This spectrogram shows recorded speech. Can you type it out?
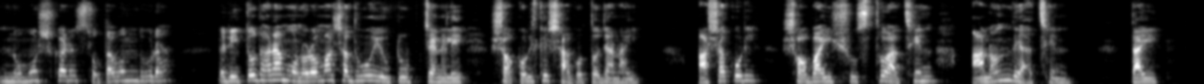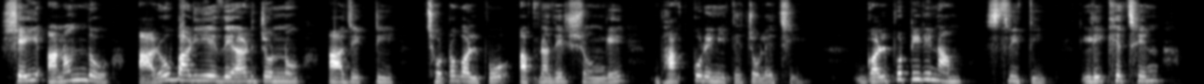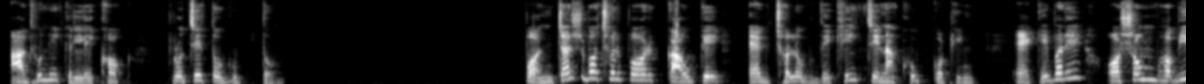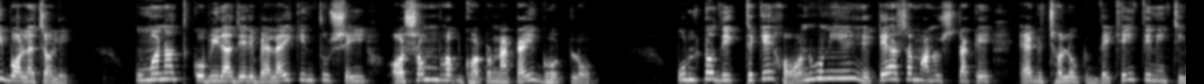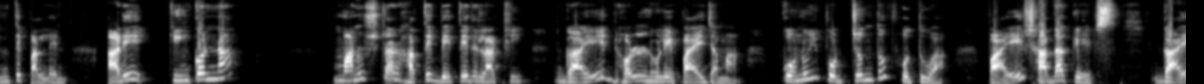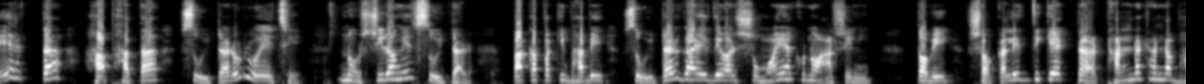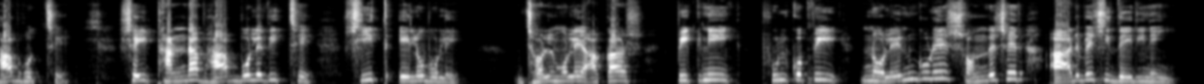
নমস্কার শ্রোতা বন্ধুরা, ঋতুধারা মনোরমা সাধু ইউটিউব চ্যানেলে সকলকে স্বাগত জানাই। আশা করি সবাই সুস্থ আছেন, আনন্দে আছেন। তাই সেই আনন্দ আরও বাড়িয়ে দেওয়ার জন্য আজ একটি ছোট গল্প আপনাদের সঙ্গে ভাগ করে নিতে চলেছি। গল্পটির নাম স্মৃতি। লিখেছেন আধুনিক লেখক প্রচেত গুপ্ত। পঞ্চাশ বছর পর কাউকে এক ঝলক দেখেই চেনা খুব কঠিন। একেবারে অসম্ভবই বলা চলে। উমানাথ কবিরাজের বেলায় কিন্তু সেই অসম্ভব ঘটনাটাই ঘটল। উল্টো দিক থেকে হন হনিয়ে হেঁটে আসা মানুষটাকে এক ঝলক দেখেই তিনি চিনতে পারলেন। আরে কিঙ্কর না মানুষটার হাতে বেতের লাঠি, গায়ে ঢলঢলে পায়জামা, কোনোই পর্যন্ত ফতুয়া, পায়ে সাদা কেটস গায়ে একটা হাফ হাতা সুইটারও রয়েছে, নস্যি রঙের সুইটার পাকাপাকিভাবে সোয়েটার গায়ে দেওয়ার সময় এখনও আসেনি। তবে সকালের দিকে একটা ঠান্ডা ঠান্ডা ভাব হচ্ছে। সেই ঠান্ডা ভাব বলে দিচ্ছে, শীত এলো বলে। ঝলমলে আকাশ, পিকনিক, ফুলকপি, নলেন গুড়ের সন্দেশের আর বেশি দেরি নেই।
